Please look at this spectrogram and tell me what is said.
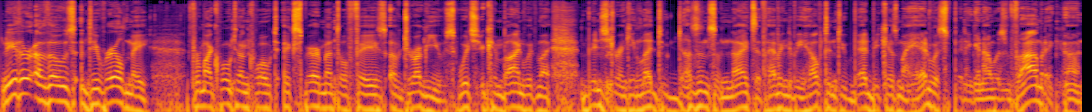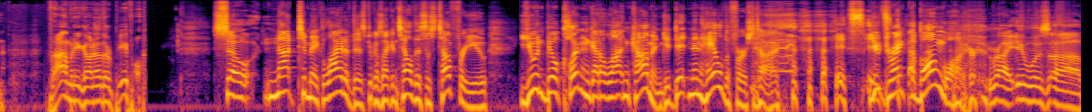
Neither of those derailed me for my quote unquote experimental phase of drug use, which combined with my binge drinking led to dozens of nights of having to be helped into bed because my head was spinning and I was vomiting on vomiting on other people. So, not to make light of this, because I can tell this is tough for you, you and Bill Clinton got a lot in common. You didn't inhale the first time. it's, you it's, drank the bong water. Right. It was, uh,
